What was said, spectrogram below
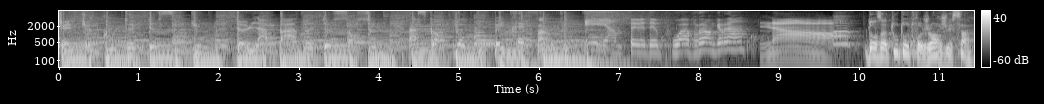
Quelques gouttes de un scorpion coupé très fin. Et un peu de poivre en grain. Non. Dans un tout autre genre, j'ai ça.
